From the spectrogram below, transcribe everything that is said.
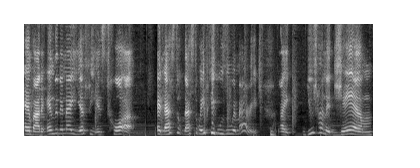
And by the end of the night, your feet is tore up and that's the that's the way people do in marriage. Like you trying to jam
